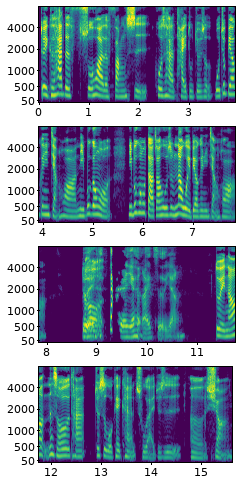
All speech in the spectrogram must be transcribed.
对，可他的说话的方式或是他的态度，就是说，我就不要跟你讲话，你不跟我，你不跟我打招呼，是不是？那我也不要跟你讲话。对，大人也很爱这样。对，然后那时候他。就是我可以看得出来，就是呃，Sean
